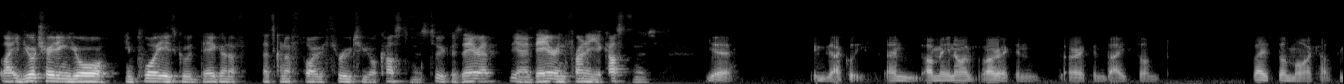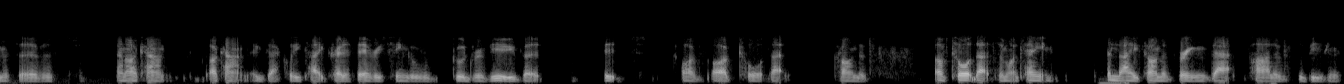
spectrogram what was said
like if you're treating your employees good, they're gonna that's gonna flow through to your customers too, because they're at you know they're in front of your customers. Yeah, exactly. And I mean, I I reckon I reckon based on based on my customer service, and I can't I can't exactly take credit for every single good review, but it's I've I've taught that kind of I've taught that to my team, and they kind of bring that part of the business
